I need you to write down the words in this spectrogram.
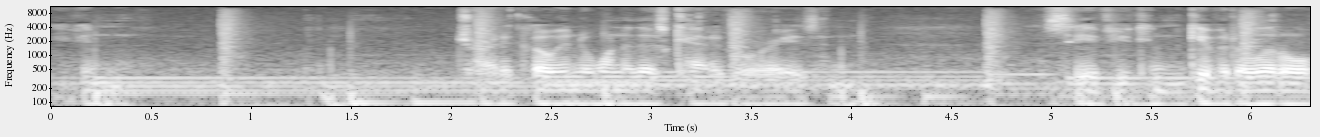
You can try to go into one of those categories and see if you can give it a little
